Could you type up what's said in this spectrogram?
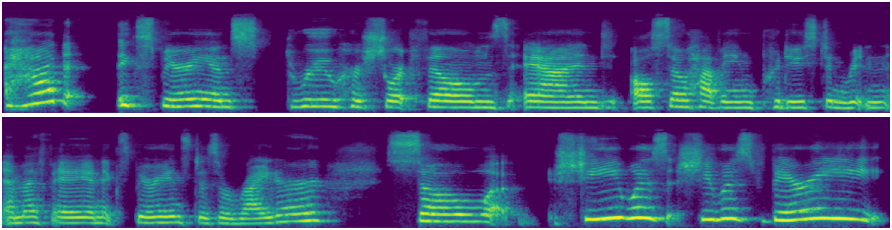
had experience through her short films and also having produced and written MFA and experienced as a writer. So she was she was very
